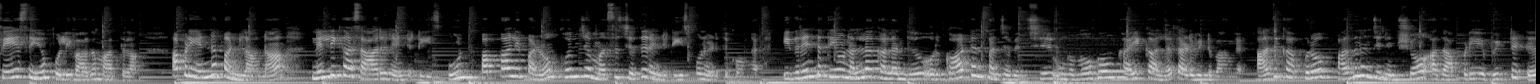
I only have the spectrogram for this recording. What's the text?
ஃபேஸையும் பொலிவாக மாற்றலாம் அப்படி என்ன பண்ணலாம்னா நெல்லிக்காய் சாறு ரெண்டு டீஸ்பூன் பப்பாளி பழம் கொஞ்சம் மசிச்சது ரெண்டு டீஸ்பூன் எடுத்துக்கோங்க. இது ரெண்டுத்தையும் நல்லா கலந்து ஒரு காட்டன் பஞ்சை வச்சு உங்க முகம் கை காலில் தடவிட்டு வாங்க. அதுக்கப்புறம் பதினஞ்சு நிமிஷம் அதை அப்படியே விட்டுட்டு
